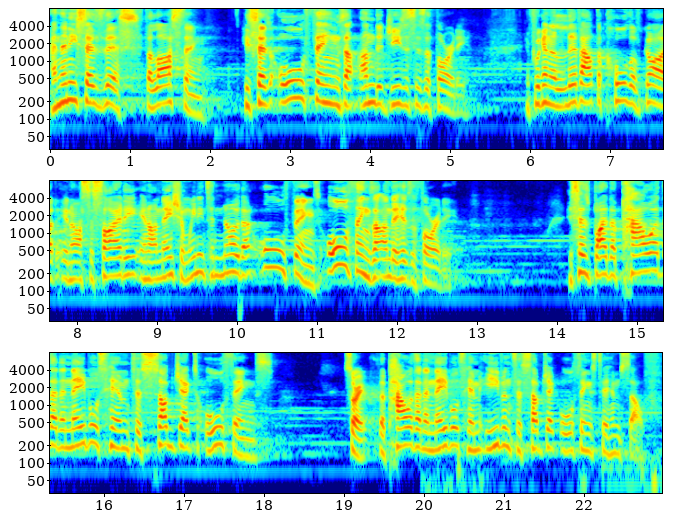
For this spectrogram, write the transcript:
And then he says this, the last thing. He says all things are under Jesus' authority. If we're going to live out the call of God in our society, in our nation, we need to know that all things, all things are under his authority. He says, by the power that enables him to subject all things, sorry, the power that enables him even to subject all things to himself.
